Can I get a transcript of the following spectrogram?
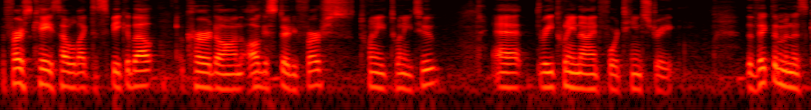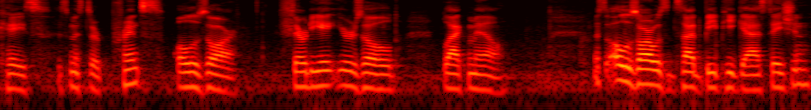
The first case I would like to speak about occurred on August 31st, 2022, at 329 14th Street. The victim in this case is Mr. Prince Olazar, 38 years old, black male. Mr. Olazar was inside the BP gas station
